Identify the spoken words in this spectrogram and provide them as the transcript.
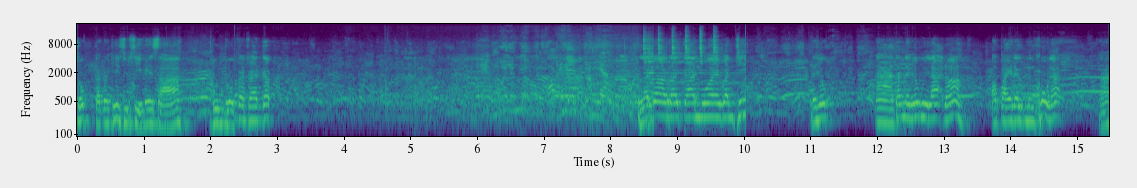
ชกกันวันที่ 14 เมษาบุญรวมแฟนๆครับแล้วก็รายการมวยวันที่นายกอ่าท่านนายกวีระเนาะเอาไปหนึ่งคู่แล้ว นะ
